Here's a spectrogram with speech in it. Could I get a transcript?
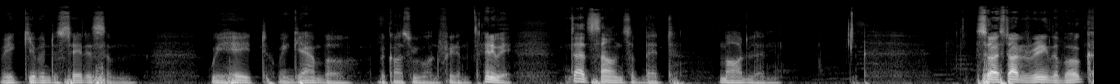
We're given to sadism. We hate. We gamble because we want freedom. Anyway, that sounds a bit maudlin. So I started reading the book,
